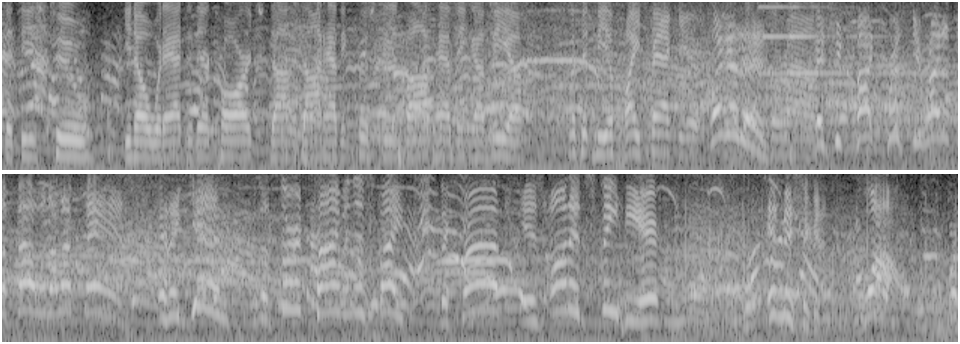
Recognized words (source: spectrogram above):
that these two, you know, would add to their cards. Don, Don having Christy and Bob having uh, Mia. Look at Mia fight back here. Look at this! And she caught Christy right at the bell with a left hand. And again, for the third time in this fight, the crowd is on its feet here in Michigan. Wow! Put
